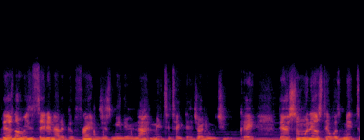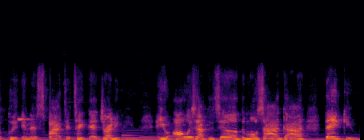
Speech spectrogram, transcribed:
there's no reason to say they're not a good friend. It just mean they're not meant to take that journey with you. Okay. There's someone else that was meant to put in that spot to take that journey for you. And you always have to tell the most high God, thank you.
